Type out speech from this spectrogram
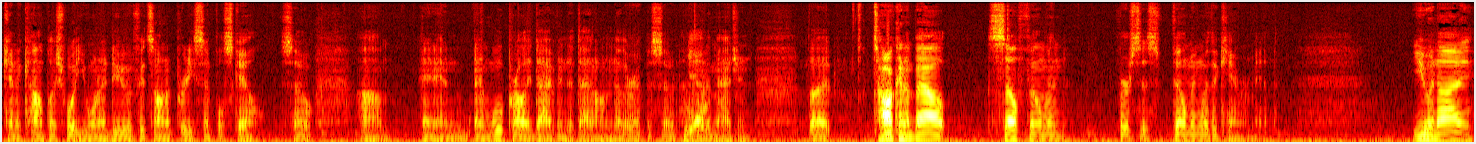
can accomplish what you want to do if it's on a pretty simple scale. So, um, and, and and we'll probably dive into that on another episode. I Yeah. would imagine. But talking about self filming versus filming with a cameraman, you and I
